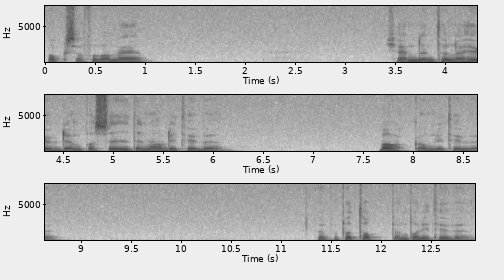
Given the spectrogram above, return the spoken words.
också får vara med. Känn den tunna huden på sidorna av ditt huvud. Bakom ditt huvud. Uppe på toppen på ditt huvud.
